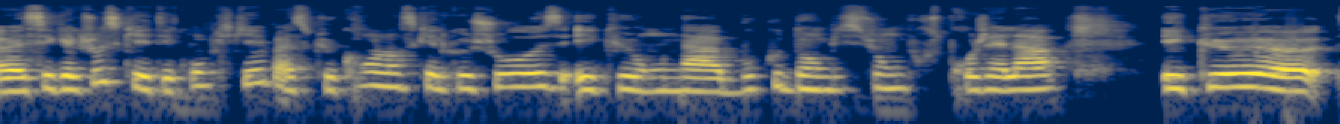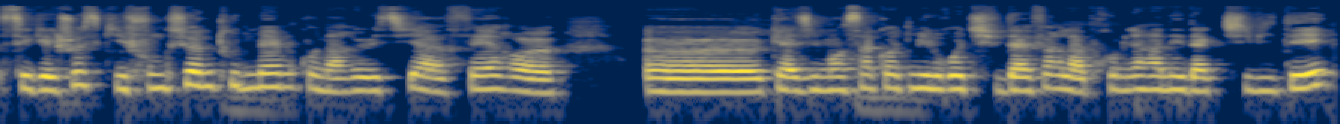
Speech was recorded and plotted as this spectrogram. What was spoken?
Euh, c'est quelque chose qui a été compliqué parce que quand on lance quelque chose et qu'on a beaucoup d'ambition pour ce projet-là et que euh, c'est quelque chose qui fonctionne tout de même, qu'on a réussi à faire euh, quasiment 50 000 euros de chiffre d'affaires la première année d'activité,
